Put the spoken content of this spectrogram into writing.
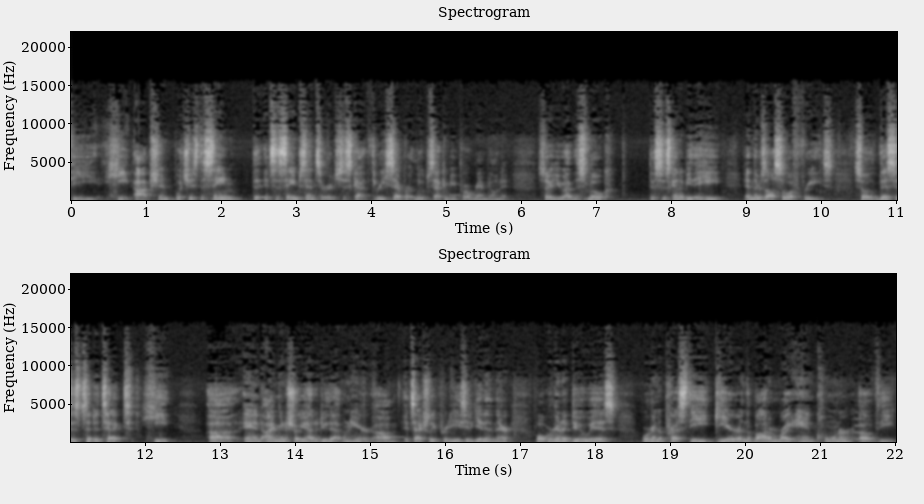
the heat option, which is the same, it's the same sensor, it's just got three separate loops that can be programmed on it. So you have the smoke, this is going to be the heat, and there's also a freeze. So this is to detect heat uh, and I'm going to show you how to do that one here. Um, it's actually pretty easy to get in there. What we're going to do is we're going to press the gear in the bottom right hand corner of the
